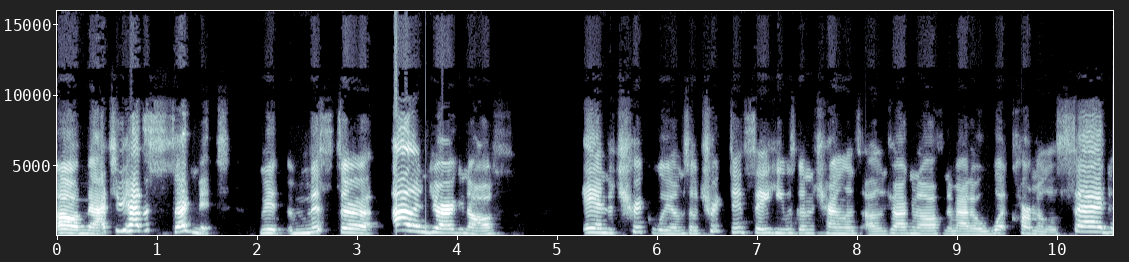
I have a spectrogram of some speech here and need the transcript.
uh, match, we had a segment with Mr. Alan Dragunov and Trick Williams. So Trick did say he was going to challenge Alan Dragunov no matter what Carmelo said,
